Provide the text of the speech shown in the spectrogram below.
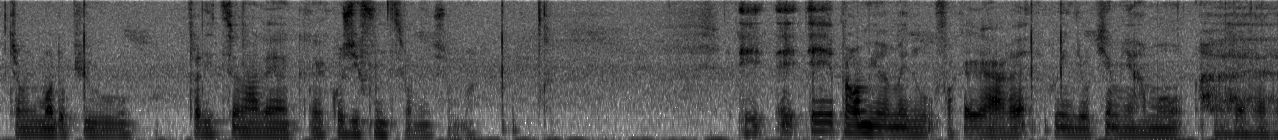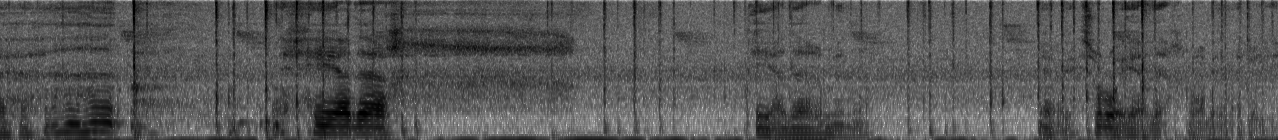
diciamo in modo più tradizionale che così funziona insomma. E, e, e però il mio menu fa cagare quindi lo chiamiamo uh, header header menu. E vabbè, solo header va bene così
